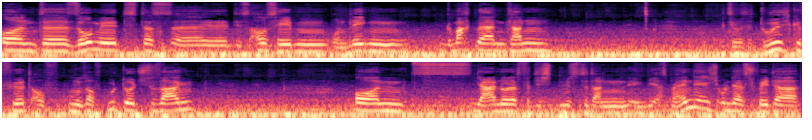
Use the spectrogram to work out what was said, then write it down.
und äh, somit dass äh, das Ausheben und Legen gemacht werden kann, beziehungsweise durchgeführt, auf, um es auf gut Deutsch zu sagen. Und ja, nur das Verdichten müsste dann irgendwie erstmal händig und erst später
